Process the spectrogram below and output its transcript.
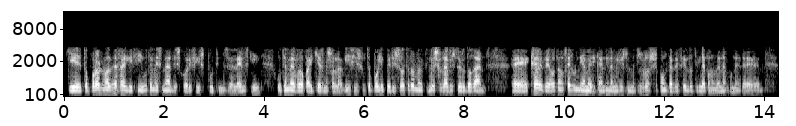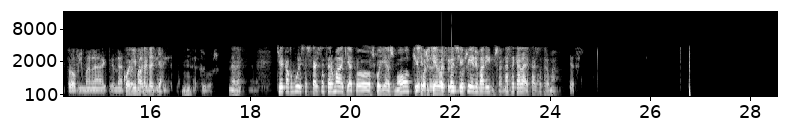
Και το πρόβλημα δεν θα λυθεί ούτε με συνάντηση κορυφής Πούτιν-Ζελένσκι, ούτε με ευρωπαϊκές μεσολαβήσεις, ούτε πολύ περισσότερο με τη μεσολάβηση του Ερντογάν. Ε, ξέρετε, όταν θέλουν οι Αμερικανοί να μιλήσουν με τους Ρώσους, σηκώνουν κατευθείαν το τηλέφωνο. Δεν έχουν ε, πρόβλημα να. να Κολλήματα τέτοια. Ακριβώς. Ναι, ναι. Κύριε Καποπούλη, σας ευχαριστώ θερμά για το σχολιασμό και τις επικαιρότητες, οι οποίε είναι βαρύνουσαν. Να είστε καλά, ευχαριστώ θερμά. Yes.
